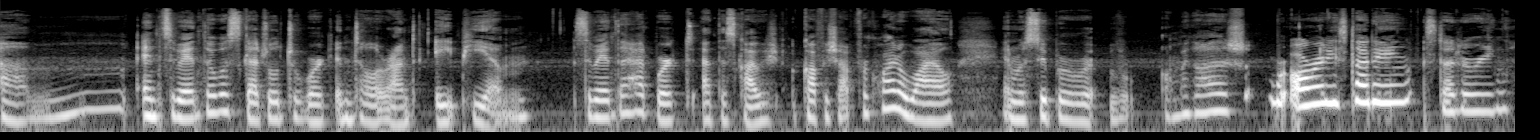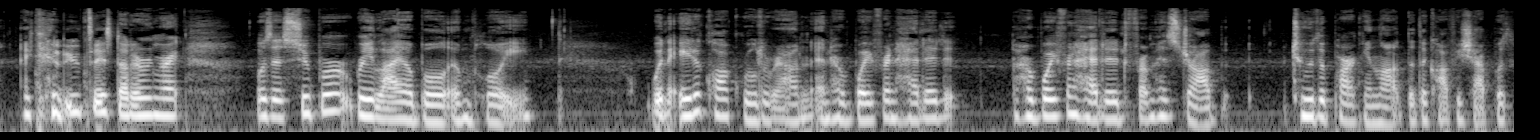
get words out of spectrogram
Um, and Samantha was scheduled to work until around 8 p.m. Samantha had worked at this coffee, coffee shop for quite a while and was super. Oh my gosh, we're already studying, stuttering. I can't even say stuttering right. Was a super reliable employee. When eight o'clock rolled around and her boyfriend headed, her boyfriend headed from his job to the parking lot that the coffee shop was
